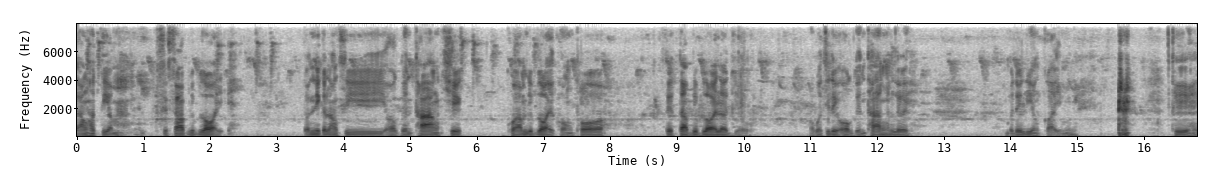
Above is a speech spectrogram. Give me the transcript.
ล้างเขาเตรียมเสร็จทราบเรียบร้อย ตอนนี้กำลังสีออกเดินทางเช็คความเรียบร้อยของทอเสร็จทราบเรียบร้อยแล้วเดี๋ยวเราก็จะได้ออกเดินทางกันเลยไม่ได้เลี้ยงไก่มันเทให้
